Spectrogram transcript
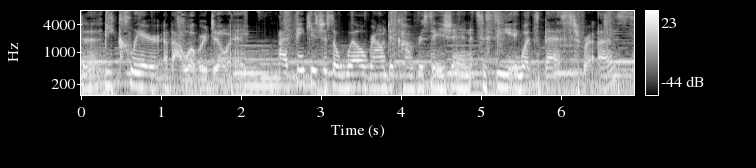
to be clear about what we're doing. I think it's just a well rounded conversation to see what's best for us.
